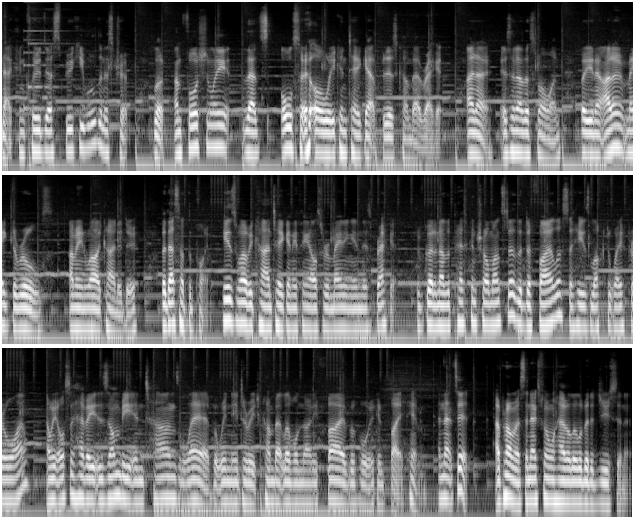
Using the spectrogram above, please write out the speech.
that concludes our spooky wilderness trip. Look, unfortunately, that's also all we can take out for this combat bracket. I know, it's another small one, but you know, I don't make the rules. I mean, well, I kinda do. But that's not the point. Here's why we can't take anything else remaining in this bracket. We've got another pest control monster, the Defiler, so he's locked away for a while. And we also have a zombie in Tarn's lair, but we need to reach combat level 95 before we can fight him. And that's it. I promise, the next one will have a little bit of juice in it.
